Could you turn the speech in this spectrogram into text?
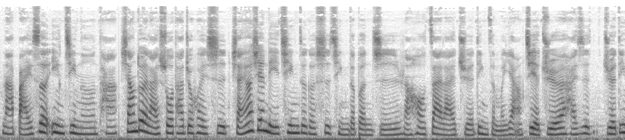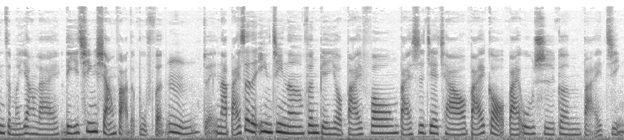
那白色印记呢，它相对来说，它就会是想要先厘清这个事情的本质，然后再来决定怎么样解决，还是决定怎么样来厘清想法的部分。嗯，对。那白色的印记呢，分别有白风、白世界桥、白狗、白巫师跟白镜。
